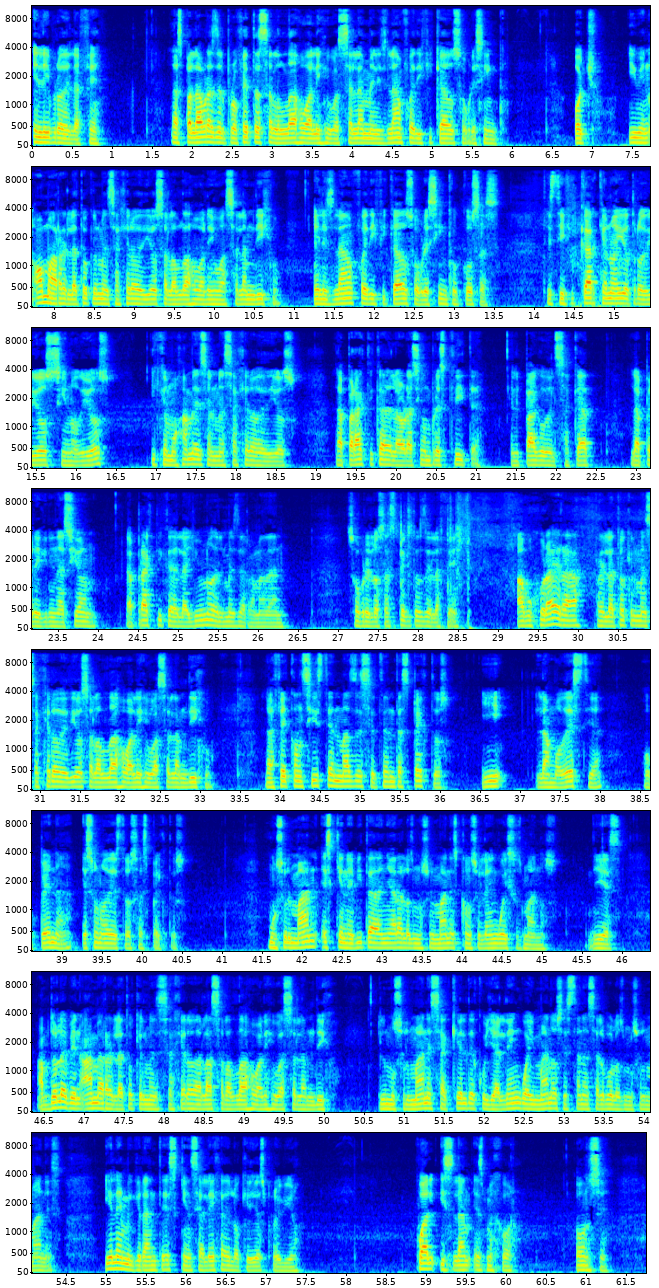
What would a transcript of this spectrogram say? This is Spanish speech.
El libro de la fe. Las palabras del profeta sallallahu alaihi wasallam, el Islam fue edificado sobre cinco. 8. Ibn Omar relató que el mensajero de Dios sallallahu alaihi wasallam dijo: El Islam fue edificado sobre cinco cosas: testificar que no hay otro Dios sino Dios y que Mohammed es el mensajero de Dios la práctica de la oración prescrita, el pago del zakat, la peregrinación, la práctica del ayuno del mes de Ramadán. Sobre los aspectos de la fe. Abu Huraira relató que el mensajero de Dios sallallahu alaihi wasallam dijo: La fe consiste en más de setenta aspectos y la modestia o pena es uno de estos aspectos. Musulmán es quien evita dañar a los musulmanes con su lengua y sus manos. 10. Abdullah bin Amr relató que el mensajero de Allah sallallahu alaihi wasallam dijo: El musulmán es aquel de cuya lengua y manos están a salvo los musulmanes, y el emigrante es quien se aleja de lo que Dios prohibió. ¿Cuál Islam es mejor? 11.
